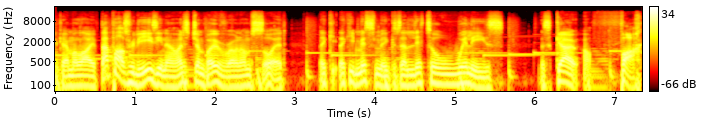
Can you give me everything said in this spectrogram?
Okay, I'm alive. That part's really easy now. I just jump over and I'm sorted. They keep, they keep missing me because they're little willies. Let's go. Oh, fuck.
